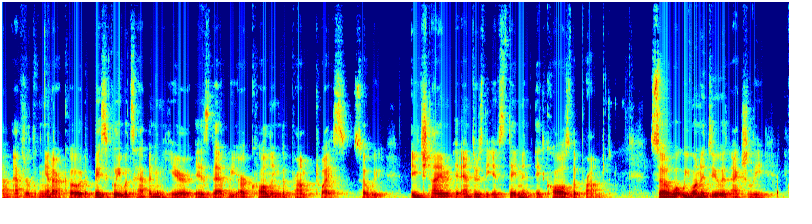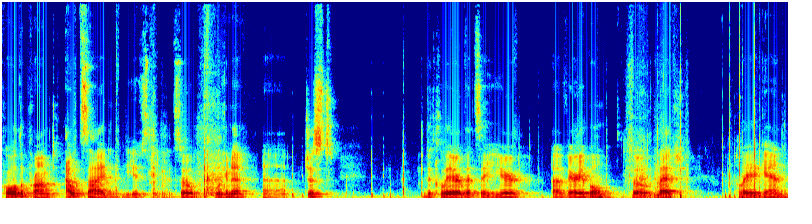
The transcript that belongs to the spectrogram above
Um, after looking at our code, basically what's happening here is that we are calling the prompt twice. So we each time it enters the if statement, it calls the prompt. So what we want to do is actually call the prompt outside the if statement. So we're going to uh, just declare, let's say here, a variable. So let play again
